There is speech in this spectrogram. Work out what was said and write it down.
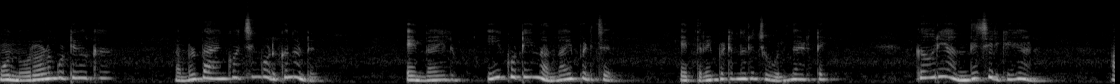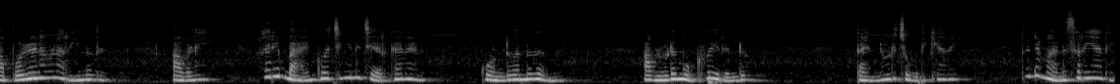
മുന്നൂറോളം കുട്ടികൾക്ക് നമ്മൾ ബാങ്ക് കോച്ചിങ് കൊടുക്കുന്നുണ്ട്. എന്തായാലും ഈ കുട്ടിയെ നന്നായി പിടിച്ച് എത്രയും പെട്ടെന്നൊരു ജോലി നേടട്ടെ. ഗൗരി അന്തിച്ചിരിക്കുകയാണ്. അപ്പോഴാണ് അവൾ അറിയുന്നത് അവളെ ഹരി ബാങ്ക് കോച്ചിങ്ങിന് ചേർക്കാനാണ് കൊണ്ടുവന്നതെന്ന്. അവളുടെ മുഖം ഇരുണ്ടു. തന്നോട് ചോദിക്കാതെ തന്റെ മനസ്സറിയാതെ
